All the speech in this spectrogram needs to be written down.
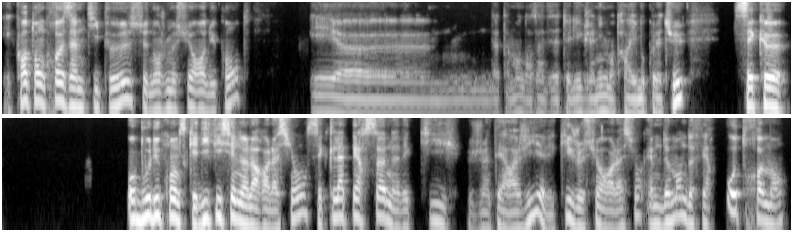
Et quand on creuse un petit peu, ce dont je me suis rendu compte, et euh, notamment dans un des ateliers que j'anime, on travaille beaucoup là-dessus, c'est que au bout du compte, ce qui est difficile dans la relation, c'est que la personne avec qui j'interagis, avec qui je suis en relation, elle me demande de faire autrement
